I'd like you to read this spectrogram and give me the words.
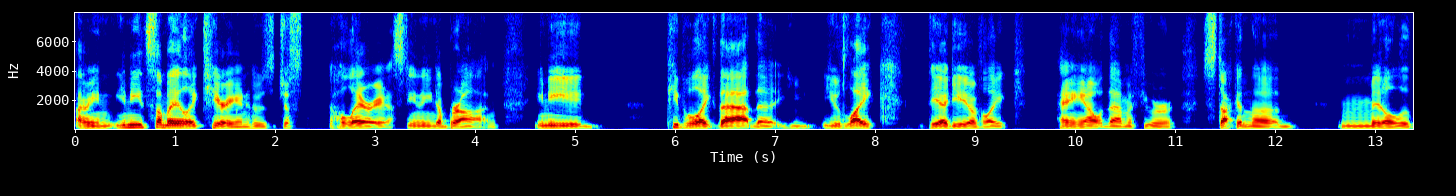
I mean, you need somebody like Tyrion who's just hilarious. You need a Bronn. You need people like that that you you like the idea of like hanging out with them if you were stuck in the middle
